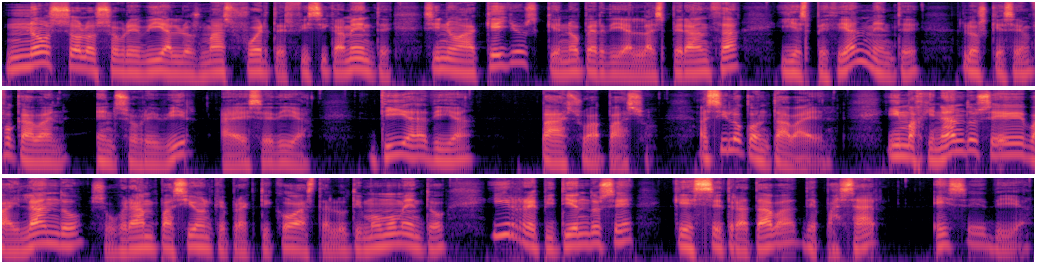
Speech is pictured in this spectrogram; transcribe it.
No solo sobrevivían los más fuertes físicamente, sino aquellos que no perdían la esperanza y especialmente los que se enfocaban en sobrevivir a ese día, día a día, paso a paso. Así lo contaba él, imaginándose bailando su gran pasión que practicó hasta el último momento y repitiéndose que se trataba de pasar ese día.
